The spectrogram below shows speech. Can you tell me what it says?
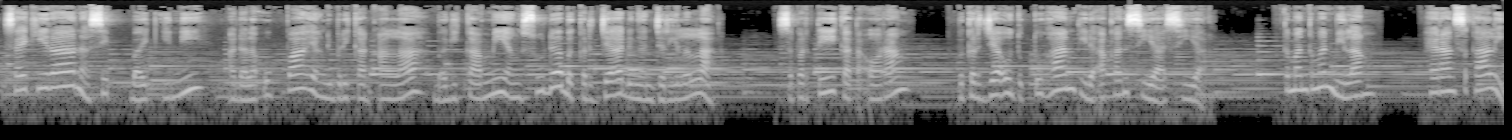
Saya kira nasib baik ini adalah upah yang diberikan Allah bagi kami yang sudah bekerja dengan jeri lelah. Seperti kata orang, bekerja untuk Tuhan tidak akan sia-sia. Teman-teman bilang, heran sekali,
